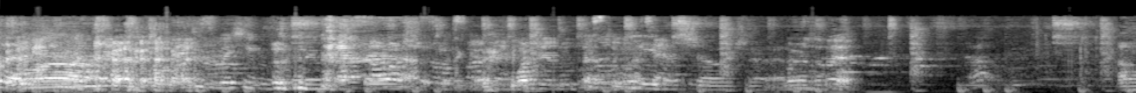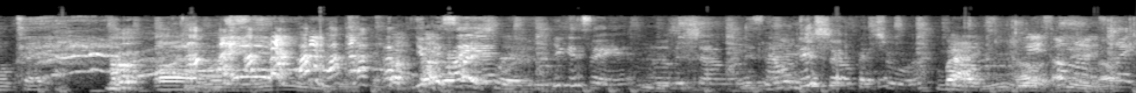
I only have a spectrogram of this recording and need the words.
love it. I just wish he was doing I that. photo shoot on Sunday. What's your new tattoo Need a show, Where is it at? Oh. Okay. Uh, You can say it. You can say it on the show. On this, on this show for sure. Right. We need so much like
